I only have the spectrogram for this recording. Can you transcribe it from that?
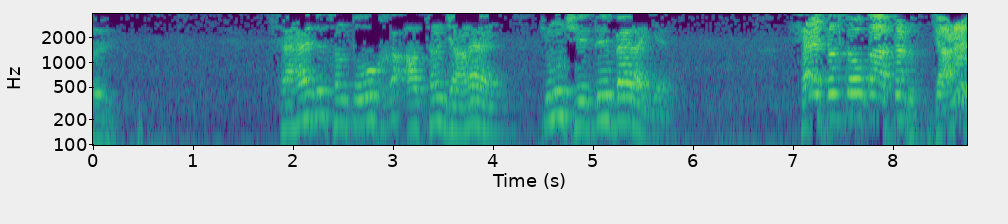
ਹਾਂਜੀ ਸਹਿਜ ਸੰਤੋਖ ਦਾ ਆਸਣ ਜਾਣਾ ਹੈ ਕਿਉਂ ਛੇਦੇ ਬਹਿ ਰਹੀ ਹੈ ਸਹਿਜ ਸੰਤੋਖ ਦਾ ਆਸਣ ਜਾਣਾ।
